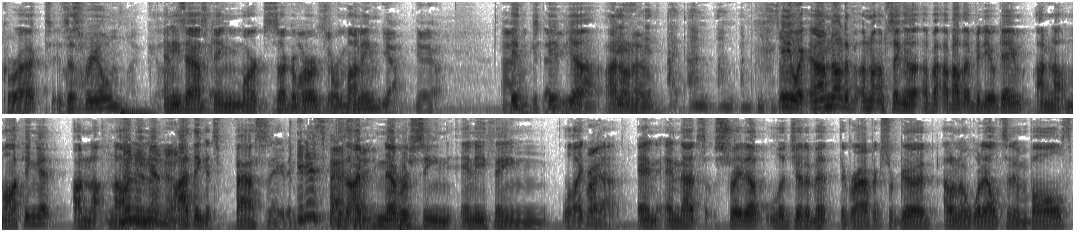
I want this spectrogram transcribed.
Correct? Is this oh real? Oh my God. And he's asking Yeah. Mark, Zuckerberg Mark for money. Yeah, yeah, yeah. I don't It- get that. it- either. yeah, I don't It's- know. it- I, I'm, I'm, I'm concerned. Anyway, and I'm not. I'm not I'm saying about, about that video game. I'm not mocking it. I'm not knocking no, it. no. I think it's fascinating. It is fascinating. I've never seen anything like Right. that, and and that's straight up legitimate. The graphics are good. I don't know what else it involves.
